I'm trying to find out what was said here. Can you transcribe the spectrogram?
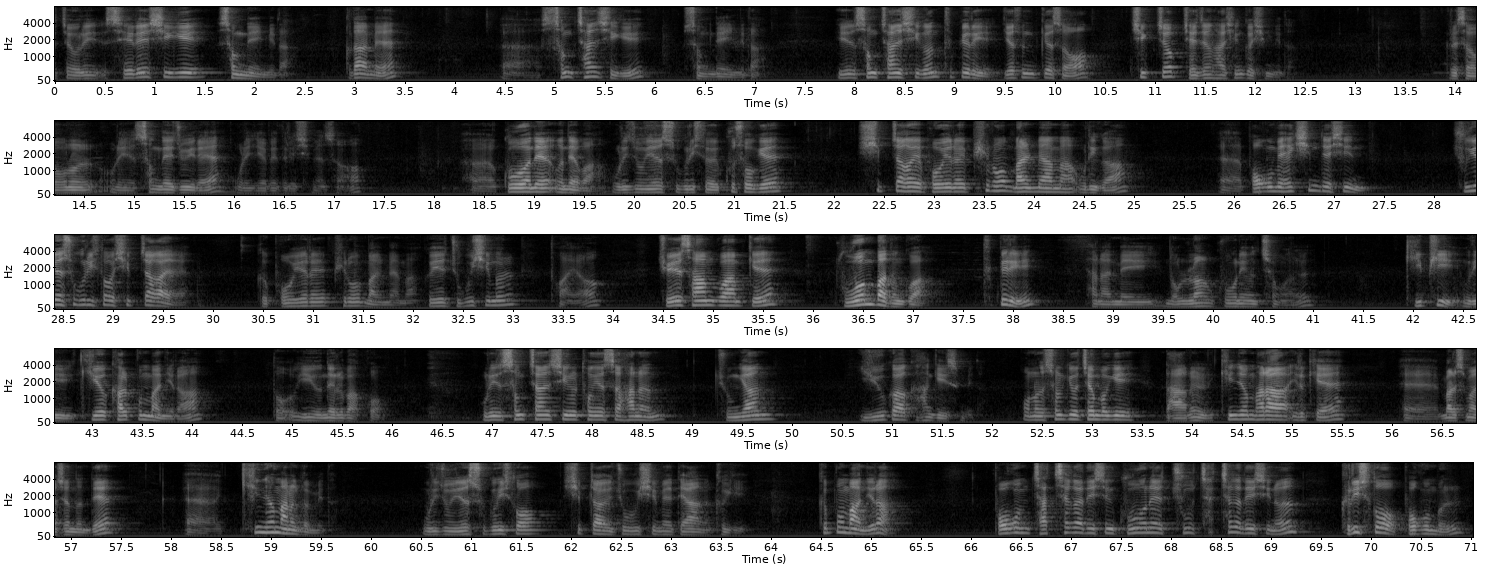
첫째 우리 세례식이 성례입니다. 그 다음에 성찬식이 성례입니다. 이 성찬식은 특별히 예수님께서 직접 제정하신 것입니다. 그래서 오늘 우리 성례 주일에 우리 예배 드리시면서 어, 구원의 은혜와 우리 주 예수 그리스도의 구속의 십자가의 보혈의 피로 말미암아 우리가 에, 복음의 핵심 대신 주 예수 그리스도 십자가의 그 보혈의 피로 말미암아 그의 죽으심을 통하여 죄 사함과 함께 구원받은 과 특별히 하나님의 놀라운 구원의 은총을 깊이 우리 기억할 뿐만 아니라 또 이 은혜를 받고 우리 성찬식을 통해서 하는 중요한 이유가 한 게 있습니다. 오늘 설교 제목이 나를 기념하라 이렇게 에, 말씀하셨는데 에, 기념하는 겁니다. 우리 주 예수 그리스도 십자가의 죽으심에 대한 거기 그뿐만 아니라 복음 자체가 되신 구원의 주 자체가 되시는 그리스도 복음을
